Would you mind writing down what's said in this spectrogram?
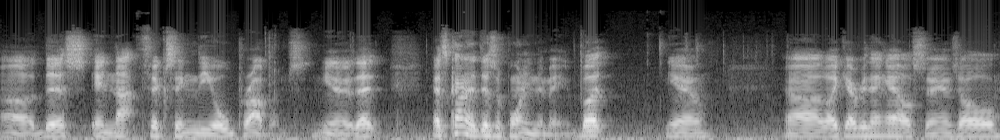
uh, this and not fixing the old problems. You know that that's kind of disappointing to me. But you know, uh, like everything else, and it's all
